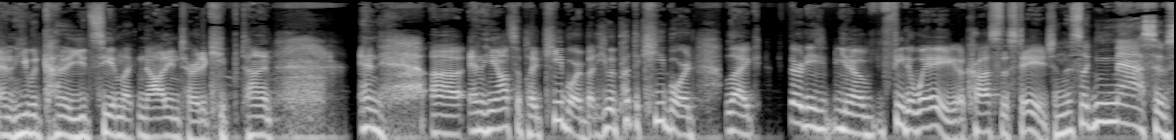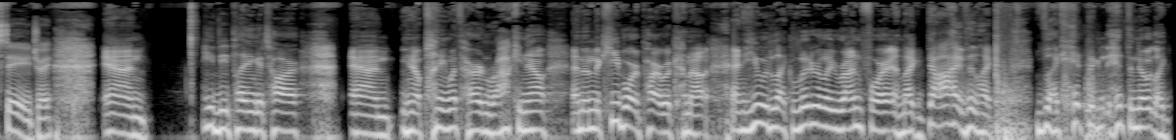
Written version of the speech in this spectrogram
And he would kind of, you'd see him like nodding to her to keep. And, uh, and he also played keyboard, but he would put the keyboard like 30 you know feet away across the stage. And this like massive stage right? And he'd be playing guitar and you know playing with her and rocking out. And then the keyboard part would come out and he would like literally run for it and like dive and like like hit the hit the note like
